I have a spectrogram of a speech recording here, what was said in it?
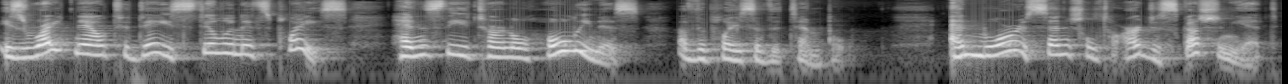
is right now today still in its place, hence the eternal holiness of the place of the temple. And more essential to our discussion yet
